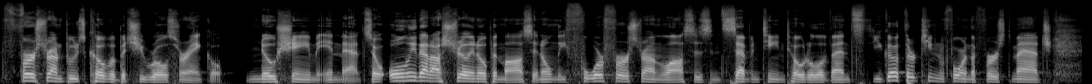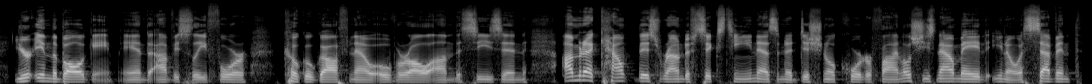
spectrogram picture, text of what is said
First round Bouzkova, but she rolls her ankle no shame in that. So only that Australian Open loss and only four first round losses in 17 total events. You go 13 and 4 in the first match, you're in the ball game. And obviously for Coco Gauff now overall on the season, I'm going to count this round of 16 as an additional quarterfinal. She's now made, you know, a seventh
